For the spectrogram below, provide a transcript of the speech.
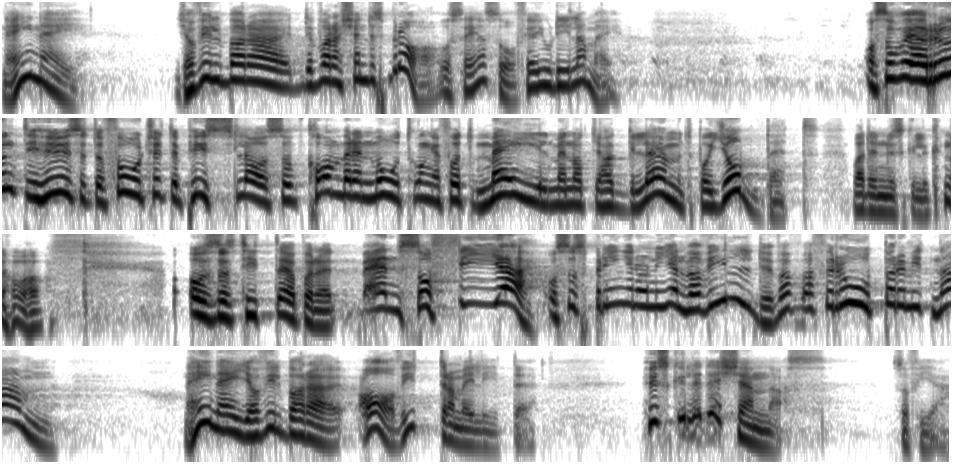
Nej, nej, jag vill bara, det bara kändes bra att säga så, för jag gjorde illa mig. Och så går jag runt i huset och fortsätter pyssla och så kommer en motgång, jag får ett mejl med något jag har glömt på jobbet. Vad det nu skulle kunna vara. Och så tittar jag på den. Men Sofia! Och så springer hon igen. Vad vill du? varför ropar du mitt namn? Nej, nej, jag vill bara avyttra mig lite. Hur skulle det kännas, Sofia?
